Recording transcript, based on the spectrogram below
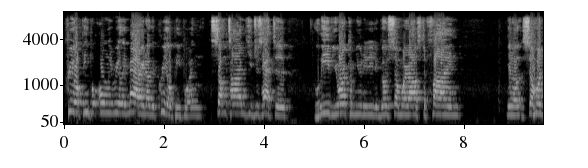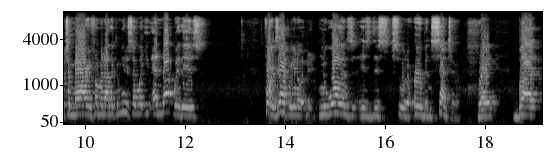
Creole people only really married other Creole people, and sometimes you just had to leave your community to go somewhere else to find you know, someone to marry from another community. So what you end up with is, for example, you know, New Orleans is this sort of urban center, right? But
